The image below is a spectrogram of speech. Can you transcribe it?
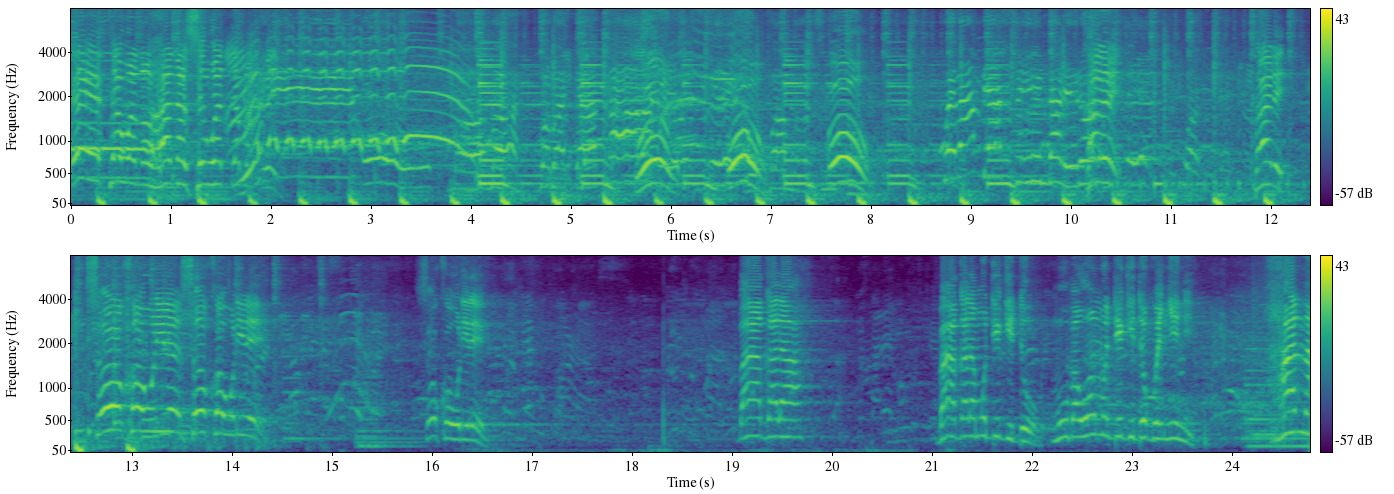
leeta wano hana sooka owulire sooka owulire sooka owulire baagala baagala mudigido. Mubawa omudigido gwennyini. Hana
